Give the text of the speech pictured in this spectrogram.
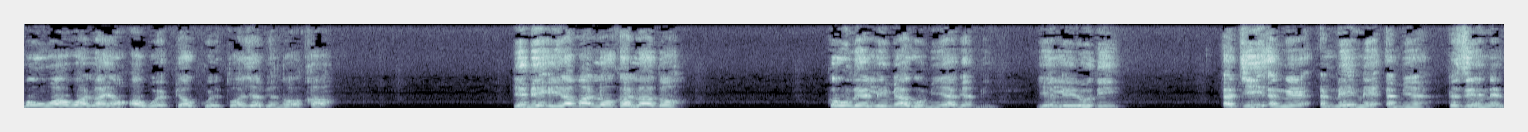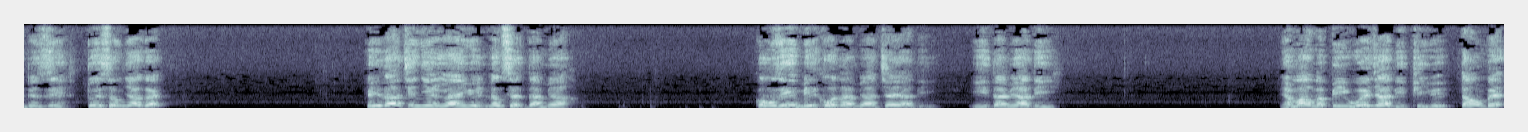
မှုံဝါးဝါလိုက်အောင်အောက်ဝယ်ပျောက်ကွယ်သွားကြပြန်သောအခါပြင်းပြင်းအရာမှလော်ခတ်လာသောကုံတယ်လှများကိုမြင်ရပြန်သည်ယင်းလေတို့သည်အကြီးအငယ်အနှင်းနှင့်အမြန်ဒဇင်းနှင့်ဒဇင်းတွေ့ဆုံကြကြပေသားချင်းချင်းလှမ်း၍နှုတ်ဆက်တံများကုံစည်းမေးခေါ်တံများကြားရသည်ဤတံများသည် မြမမပီဝဲကြသည်ဖြစ်၍တောင်ဘက်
